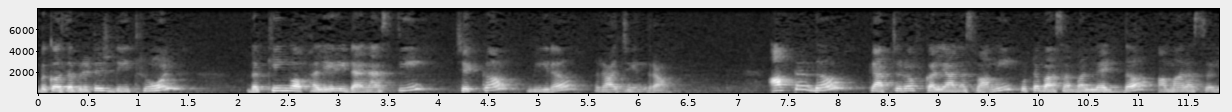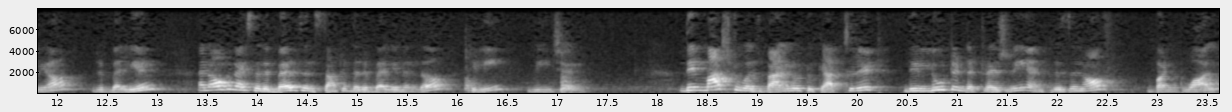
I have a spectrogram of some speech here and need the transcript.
Because the British dethroned the king of Haleri dynasty, Chikka Veera Rajendra. After the capture of Kalyana Swami, Puttabasappa led the Amarasulya rebellion and organized the rebels and started the rebellion in the hilly region. They marched towards Bangalore to capture it. They looted the treasury and prison of Bantwal.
